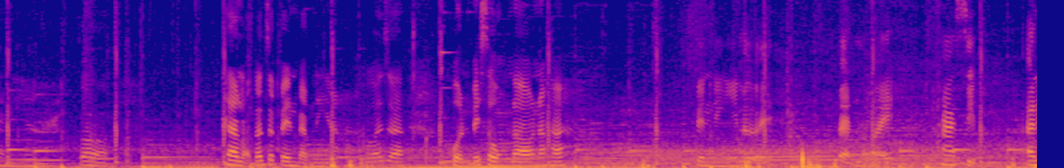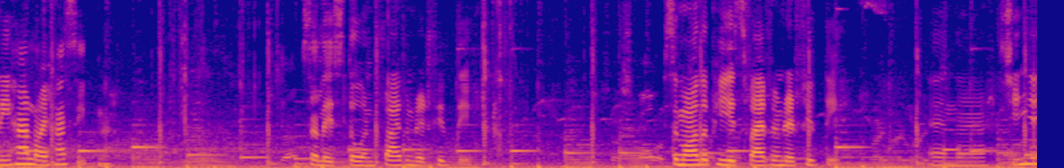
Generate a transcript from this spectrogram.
อันนี้ก็แพลลอก็จะเป็นแบบนี้นะคะเขาก็จะขนไปส่งเรานะคะ เป็นอย่างนี้เลย 850 อันนี้ 550 นะ s l a t stone 550 So smaller. smaller piece 550 and uh, ชิ้นใ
